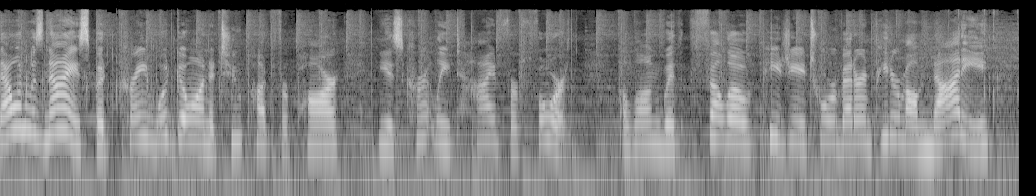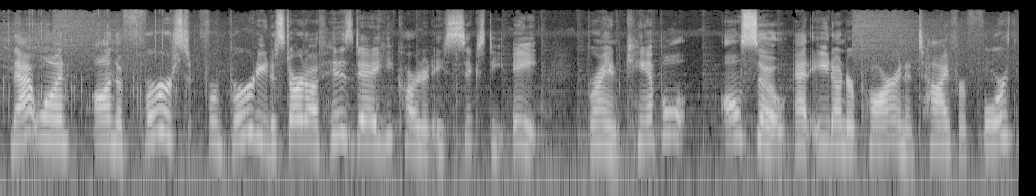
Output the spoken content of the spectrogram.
That one was nice, but Crane would go on a two putt for par. He is currently tied for fourth, along with fellow PGA Tour veteran Peter Malnati that one on the first for birdie to start off his day, he carded a 68. Brian Campbell also at 8 under par and a tie for fourth.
